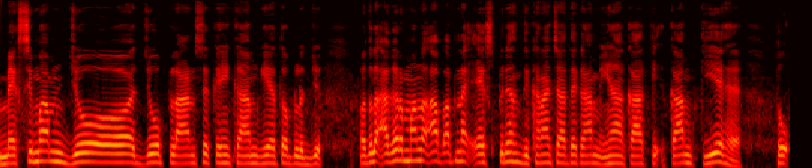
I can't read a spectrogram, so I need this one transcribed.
मैक्सिमम जो जो प्लान से कहीं काम किया तो मतलब अगर मान लो आप अपना एक्सपीरियंस दिखाना चाहते हैं कि हम यहाँ का काम किए हैं तो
